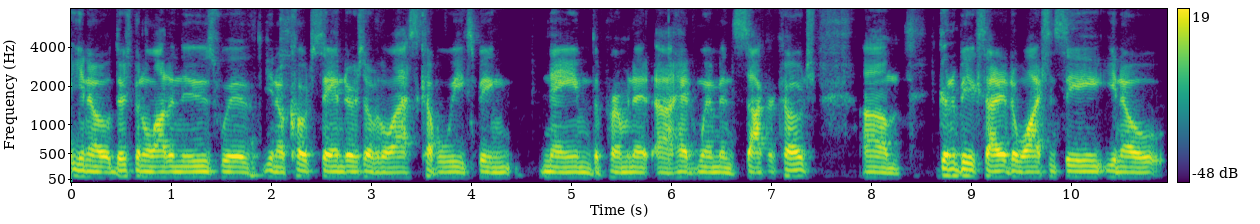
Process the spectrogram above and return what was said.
you know, there's been a lot of news with you know Coach Sanders over the last couple weeks being named the permanent uh, head women's soccer coach. Um, going to be excited to watch and see you know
